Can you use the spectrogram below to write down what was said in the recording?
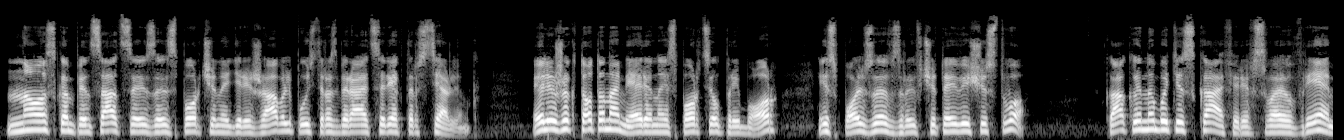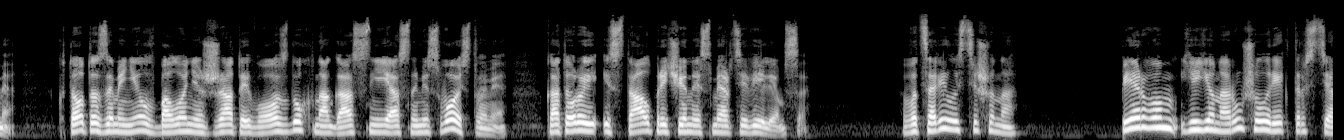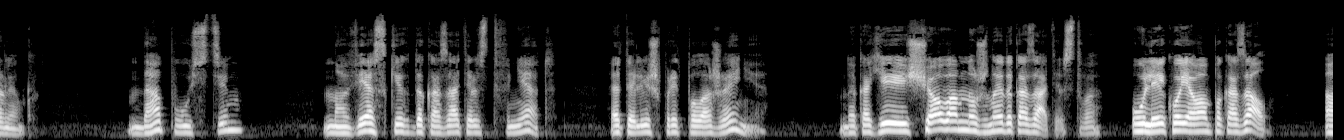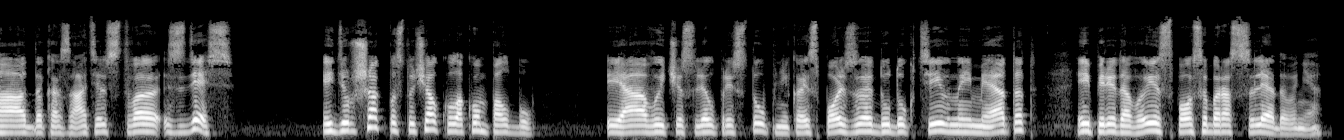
Но с компенсацией за испорченный дирижабль пусть разбирается ректор Стерлинг. Или же кто-то намеренно испортил прибор, используя взрывчатое вещество. Как и на батискафере в свое время кто-то заменил в баллоне сжатый воздух на газ с неясными свойствами, который и стал причиной смерти Вильямса. Воцарилась тишина. Первым ее нарушил ректор Стерлинг. «Допустим. Но веских доказательств нет. Это лишь предположение. Да какие еще вам нужны доказательства? Улику я вам показал, а доказательства здесь». И Дюршак постучал кулаком по лбу. «Я вычислил преступника, используя дедуктивный метод и передовые способы расследования».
